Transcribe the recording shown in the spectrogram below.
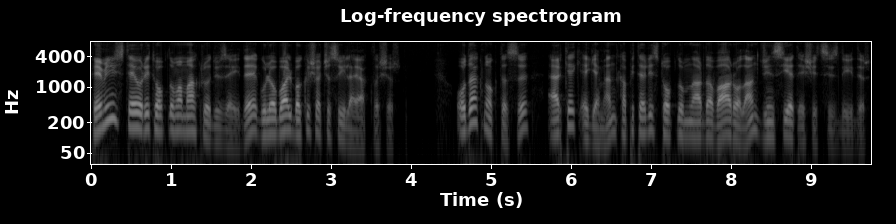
Feminist teori topluma makro düzeyde global bakış açısıyla yaklaşır. Odak noktası, erkek egemen kapitalist toplumlarda var olan cinsiyet eşitsizliğidir.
